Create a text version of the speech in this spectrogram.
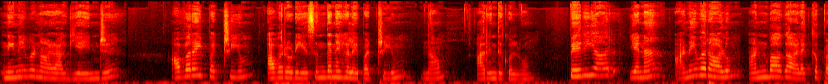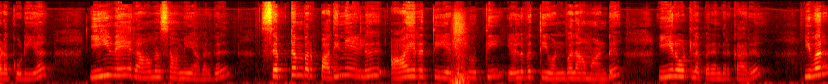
நினைவு நாளாகிய இன்று அவரை பற்றியும் அவருடைய சிந்தனைகளை பற்றியும் நாம் அறிந்து கொள்வோம். பெரியார் என அனைவராலும் அன்பாக அழைக்கப்படக்கூடிய ஈவே ராமசாமி அவர்கள் செப்டம்பர் பதினேழு ஆயிரத்தி எட்நூற்றி எழுபத்தி ஒன்பதாம் ஆண்டு ஈரோட்டில் பிறந்திருக்காரு. இவர்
